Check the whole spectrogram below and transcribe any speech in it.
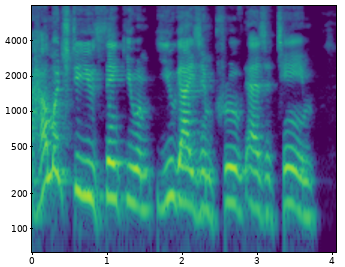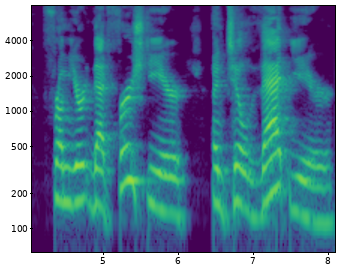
How much do you think you you guys improved as a team from your that first year until that year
